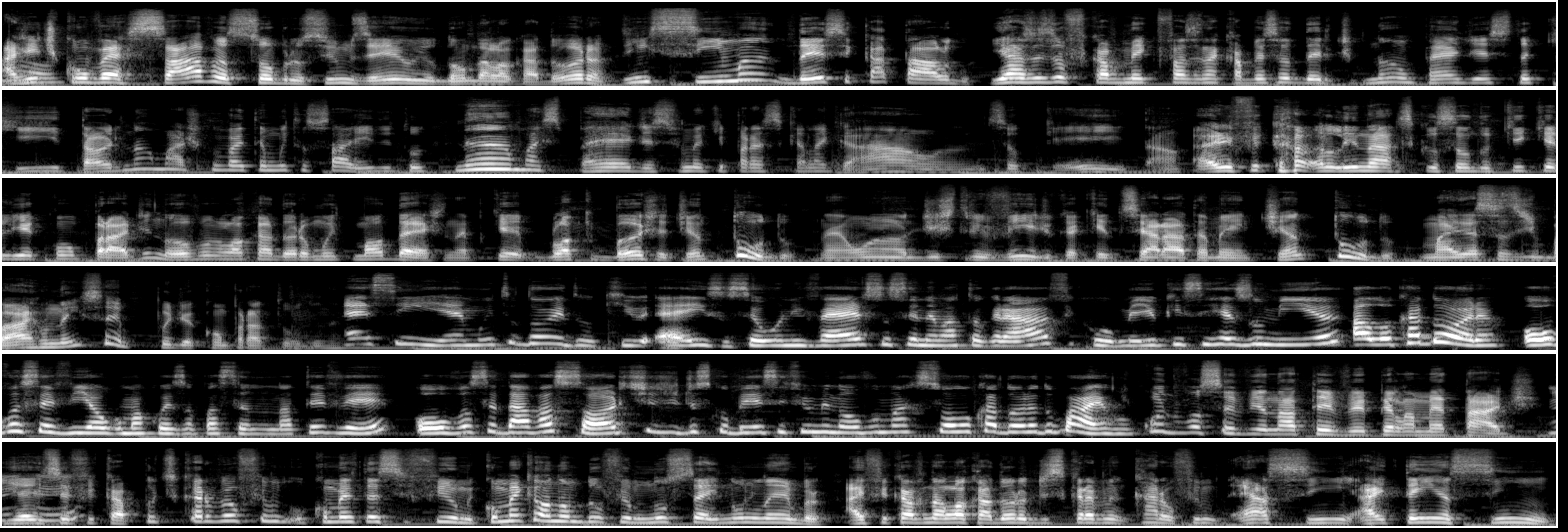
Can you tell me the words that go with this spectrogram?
a gente conversava sobre os filmes, eu e o dono da locadora, em cima desse catálogo. E às vezes eu ficava meio que fazendo a cabeça dele, tipo, não, pede esse daqui e tal. Ele, não, mas acho que não vai ter muita saída e tudo. Não, mas pede, esse filme aqui parece que é legal, não sei o que e tal. Aí ele ficava ali na discussão do que, que ele ia comprar. De novo, uma locadora muito modesta, né? Porque Blockbuster tinha tudo, né? Uma Distrivídeo, que aqui do Ceará também também tinha tudo. Mas essas de bairro nem sempre podia comprar tudo, né? É sim, é muito doido que é isso. Seu universo cinematográfico meio que se resumia à locadora. Ou você via alguma coisa passando na TV, ou você dava sorte de descobrir esse filme novo na sua locadora do bairro. E quando você via na TV pela metade, uhum. e aí uhum. você fica, putz, quero ver o filme, o começo desse filme. Como é que é o nome do filme? Não sei, não lembro. Aí ficava na locadora descrevendo, cara, o filme é assim, aí tem assim,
